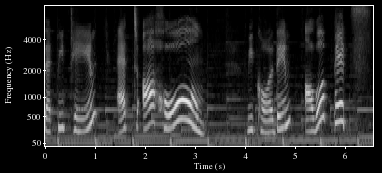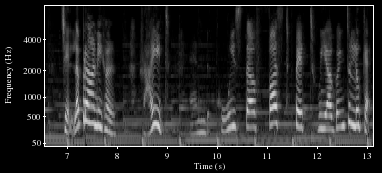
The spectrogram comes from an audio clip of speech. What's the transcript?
that we tame at a home we call them our pets செல்ல பிராணிகள் right and who is the first pet we are going to look at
